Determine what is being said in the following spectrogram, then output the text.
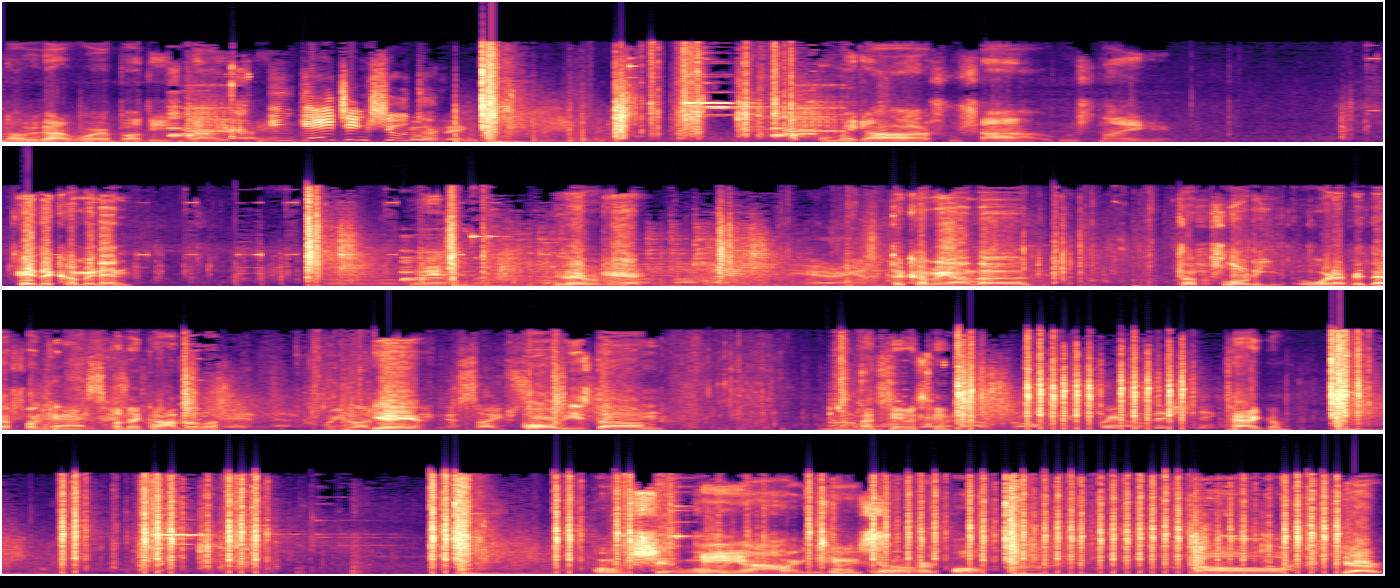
No, we gotta worry about these guys. Here. Engaging shooter. Oh my gosh, who shot? Who sniped? Hey, they're coming in. Where? They're over here. They're coming on the the floaty or whatever that fucking. gas On the gondola? Yeah, yeah. the. Oh, he's down. I see him, I see him. Loadout. Tag him. Oh shit. Well, we Okay, got um, fight we too. gotta kill So purple. So, yeah.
